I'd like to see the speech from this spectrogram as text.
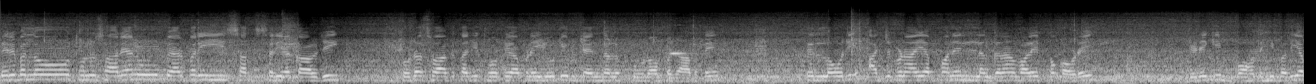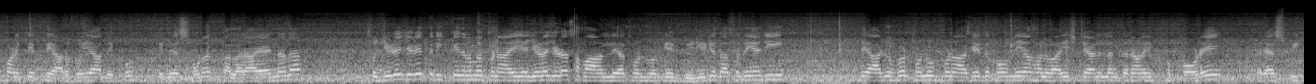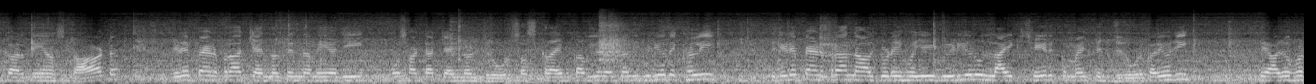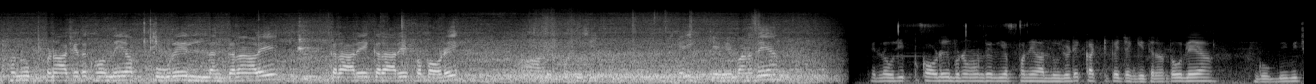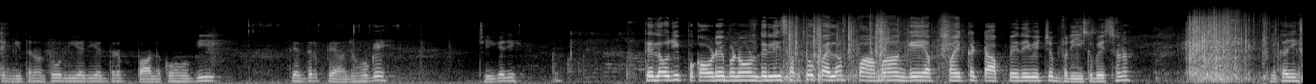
ਮੇਰੇ ਵੱਲੋਂ ਤੁਹਾਨੂੰ ਸਾਰਿਆਂ ਨੂੰ ਪਿਆਰ ਭਰੀ ਸਤਿ ਸ੍ਰੀ ਅਕਾਲ ਜੀ। ਤੁਹਾਡਾ ਸਵਾਗਤ ਹੈ ਜੀ ਤੁਹਾਡੇ ਆਪਣੇ YouTube channel food of Punjab ਤੇ। ਤੇ ਲਓ ਜੀ, ਅੱਜ ਬਣਾਏ ਆਪਾਂ ਨੇ ਲੰਗਰਾਂ ਵਾਲੇ ਪਕੌੜੇ, ਜਿਹੜੇ ਕਿ ਬਹੁਤ ਹੀ ਵਧੀਆ ਬਣ ਕੇ ਤਿਆਰ ਹੋਏ ਆ। ਦੇਖੋ, ਕਿੰਨੇ ਸੋਹਣਾ ਕਲਰ ਆਇਆ ਇਹਨਾਂ ਦਾ। ਸੋ ਜਿਹੜੇ ਜਿਹੜੇ ਤਰੀਕੇ ਨਾਲ ਮੈਂ ਬਣਾਏ ਆ, ਜਿਹੜਾ ਜਿਹੜਾ ਸਮਾਨ ਲਿਆ ਤੁਹਾਨੂੰ ਅੱਗੇ ਵੀਡੀਓ 'ਚ ਦੱਸਦੇ ਆ ਜੀ। ਤੇ ਆਜੋ ਫਿਰ ਤੁਹਾਨੂੰ ਬਣਾ ਕੇ ਦਿਖਾਉਂਦੇ ਆ ਹਲਵਾਈ ਸਟਾਈਲ ਲੰਗਰ ਵਾਲੇ ਪਕੌੜੇ। ਰੈਸਪੀ ਕਰਦੇ ਹਾਂ ਸਟਾਰਟ। ਜਿਹੜੇ ਭੈਣ ਭਰਾ ਚੈਨਲ ਤੇ ਨਵੇਂ ਆ ਜੀ, ਉਹ ਸਾਡਾ ਚੈਨਲ ਜ਼ਰੂਰ ਸਬਸਕ੍ਰਾਈਬ ਕਰ ਲਿਓ ਇਦਾਂ ਦੀ ਵੀਡੀਓ ਦੇਖਣ ਲਈ। ਤੇ ਜਿਹੜੇ ਭੈਣ ਭਰਾ ਨਾਲ ਜੁੜੇ ਹੋਏ ਜੀ, ਵੀਡੀਓ ਨੂੰ ਲਾਈਕ, ਸ਼ੇਅਰ, ਕਮੈਂਟ ਜ਼ਰੂਰ ਕਰਿਓ ਜੀ। ਤੇ ਆਜੋ ਫਿਰ ਤੁਹਾਨੂੰ ਬਣਾ ਕੇ ਦਿਖਾਉਂਦੇ ਆ ਪੂਰੇ ਲੰਗਰਾਂ ਵਾਲੇ ਕਰਾਰੇ ਕਰਾਰੇ ਪਕੌੜੇ। ਆ ਦੇਖੋ ਤੁਸੀਂ ਠੀਕ ਹੈ ਜੀ ਕਿਵੇਂ ਬਣਦੇ ਆ। ਤੇ ਲਓ ਜੀ, ਪਕੌੜੇ ਬਣਾਉਣ ਦੇ ਲਈ ਆਪਾਂ ਨੇ ਆਲੂ ਜਿਹੜੇ ਕੱਟ ਕੇ ਚੰਗੀ ਤਰ੍ਹਾਂ ਧੋ ਲਿਆ ਗੋਭੀ ਵੀ ਚੰਗੀ ਤਰ੍ਹਾਂ ਧੋ ਲਈ ਆ ਜੀ, ਇੱਧਰ ਪਾਲਕ ਹੋ ਗਈ। ਤੇ ਇੱਧਰ ਪਿਆਜ਼ ਹੋ ਗਏ। ਠੀਕ ਹੈ ਜੀ। ਤੇ ਲਓ ਜੀ, ਪਕੌੜੇ ਬਣਾਉਣ ਦੇ ਲਈ ਸਭ ਤੋਂ ਪਹਿਲਾਂ ਪਾਵਾਂਗੇ ਆਪਾਂ ਇੱਕ ਟਾਪੇ ਦੇ ਵਿੱਚ ਬਰੀਕ ਬੇਸਣ। ਠੀਕ ਹੈ ਜੀ।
